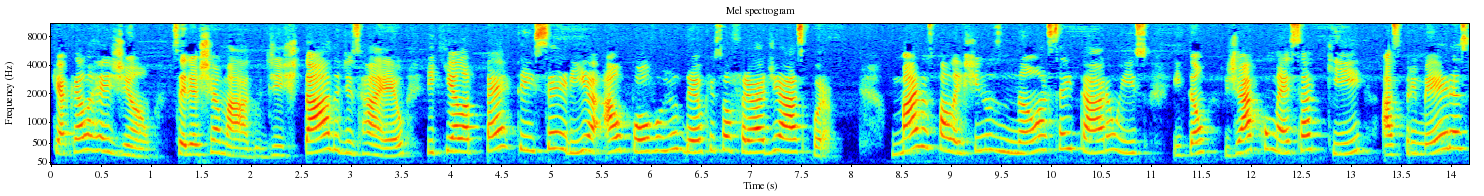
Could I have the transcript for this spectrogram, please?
que aquela região seria chamada de Estado de Israel e que ela pertenceria ao povo judeu que sofreu a diáspora. Mas os palestinos não aceitaram isso. Então, já começa aqui as primeiras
